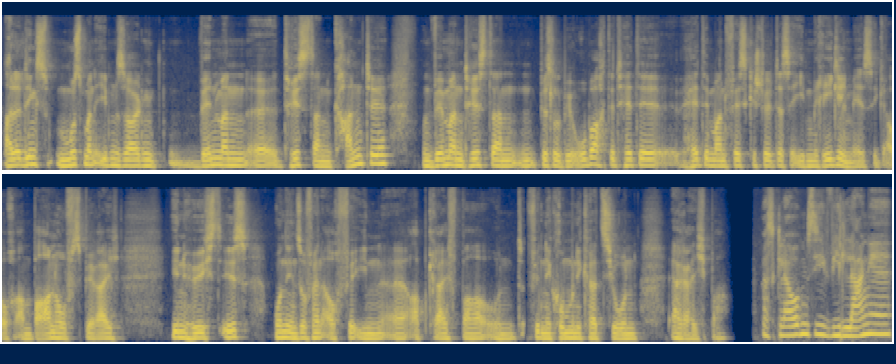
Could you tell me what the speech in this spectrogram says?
Allerdings muss man eben sagen, wenn man äh, Tristan kannte und wenn man Tristan ein bisschen beobachtet hätte, hätte man festgestellt, dass er eben regelmäßig auch am Bahnhofsbereich in Höchst ist und insofern auch für ihn äh, abgreifbar und für eine Kommunikation erreichbar. Was glauben Sie, wie lange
